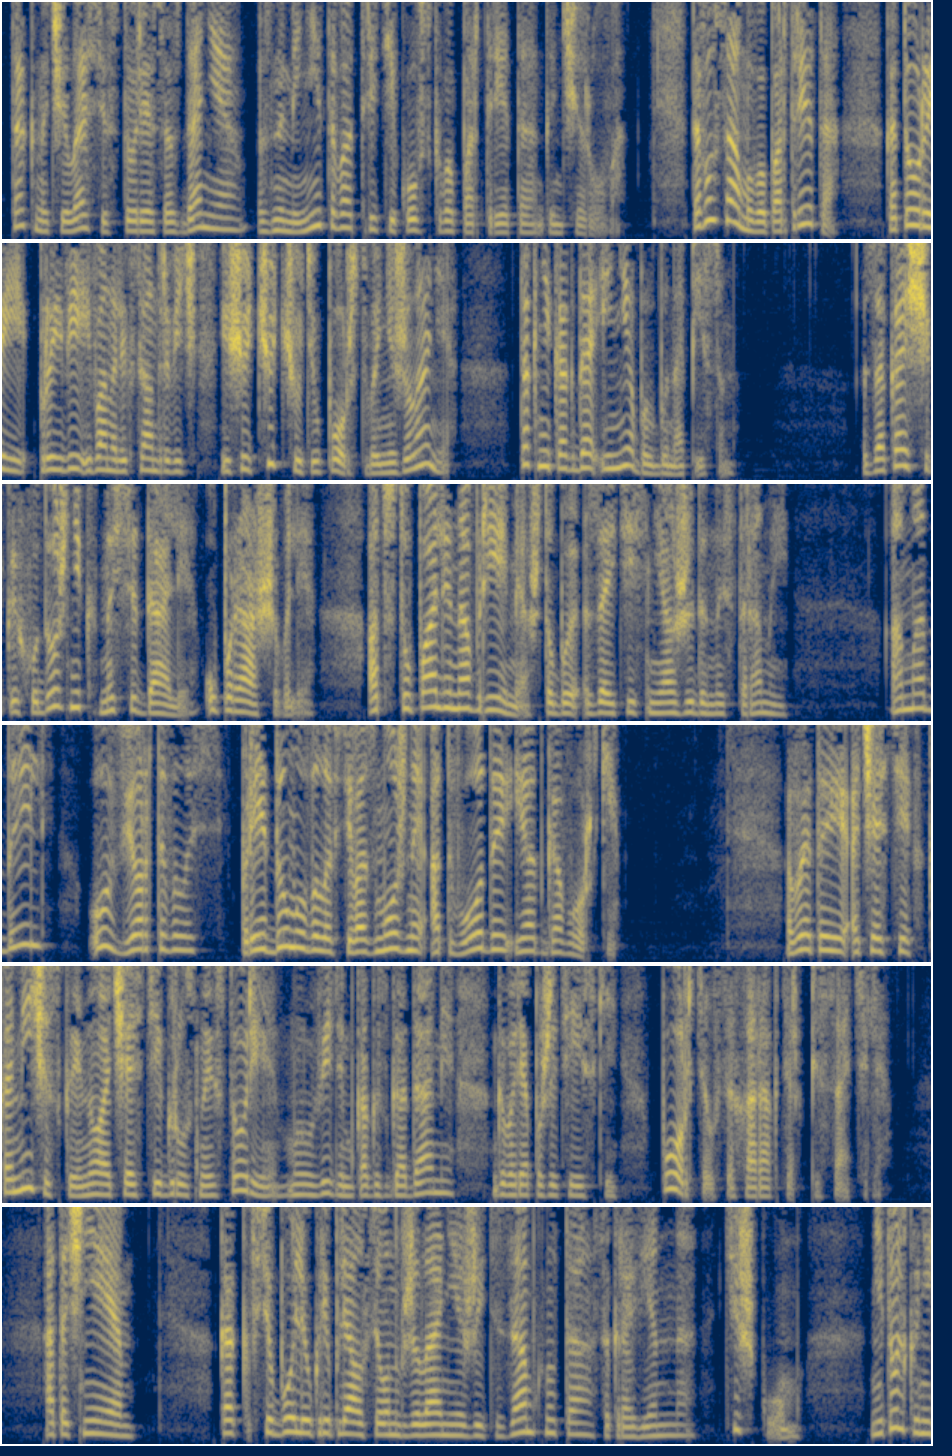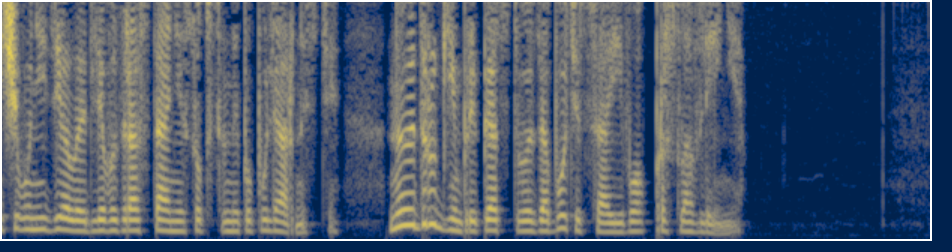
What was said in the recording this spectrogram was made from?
Так началась история создания знаменитого Третьяковского портрета Гончарова. Того самого портрета, который, прояви Иван Александрович еще чуть-чуть упорства и нежелания, так никогда и не был бы написан. Заказчик и художник наседали, упрашивали, отступали на время, чтобы зайти с неожиданной стороны. А модель увертывалась, придумывала всевозможные отводы и отговорки. В этой отчасти комической, но отчасти и грустной истории мы увидим, как с годами, говоря по-житейски, портился характер писателя. А точнее, как все более укреплялся он в желании жить замкнуто, сокровенно, тишком, не только ничего не делая для возрастания собственной популярности, но и другим препятствуя заботиться о его прославлении.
